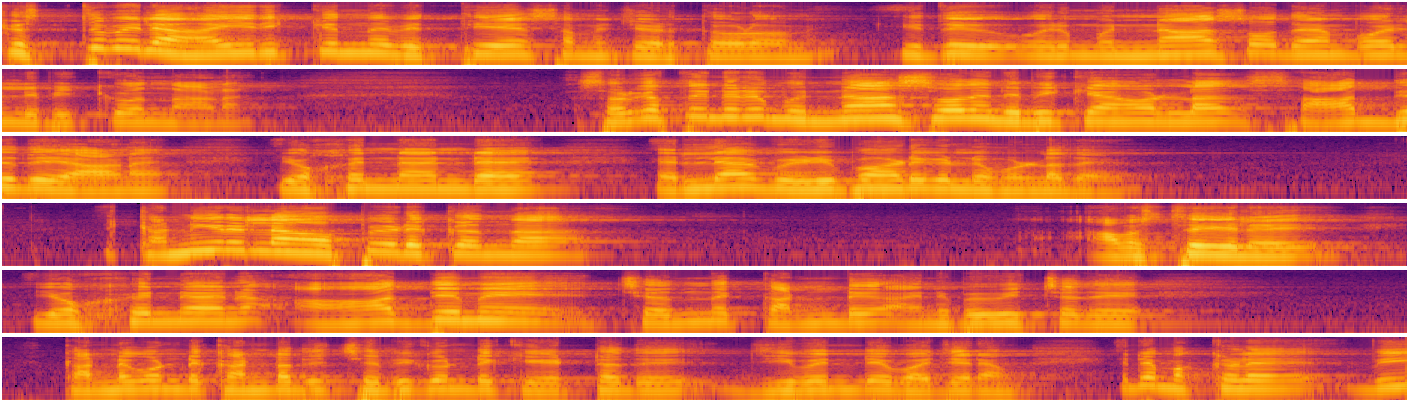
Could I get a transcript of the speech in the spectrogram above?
ക്രിസ്തുവിലായിരിക്കുന്ന വ്യക്തിയെ സംബന്ധിച്ചിടത്തോളം ഇത് ഒരു മുന്നാസ്വാദനം പോലെ ലഭിക്കുമെന്നാണ്. സ്വർഗത്തിന്റെ ഒരു മുന്നാസ്വാദനം ലഭിക്കാനുള്ള സാധ്യതയാണ് യോഹന്നാന്റെ എല്ലാ വഴിപാടുകളിലുമുള്ളത് ഈ കണ്ണീരെല്ലാം ഒപ്പിയെടുക്കുന്ന അവസ്ഥയിൽ യോഹന്നാൻ ആദ്യമേ ചെന്ന് കണ്ട് അനുഭവിച്ചത് കണ്ണുകൊണ്ട് കണ്ടത് ചെവി കൊണ്ട് കേട്ടത് ജീവന്റെ വചനം. എന്റെ മക്കളെ we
